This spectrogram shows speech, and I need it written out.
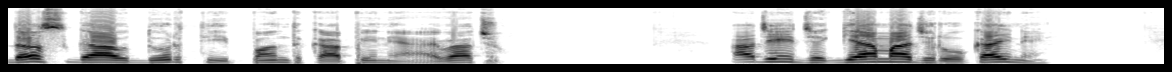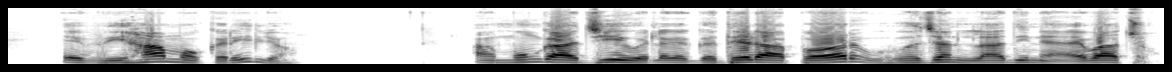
દસ ગાવ દૂરથી પંથ કાપીને આવ્યા છો. આજે જગ્યામાં જ રોકાઈને એ વિહામો કરી લ્યો. આ મૂંગા જીવ એટલે કે ગધેડા પર વજન લાદીને આવ્યા છો.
